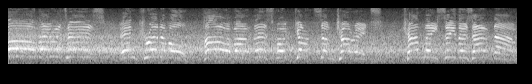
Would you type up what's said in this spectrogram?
Oh, there it is! Incredible! How about this for guts and courage? Can they see this out now?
